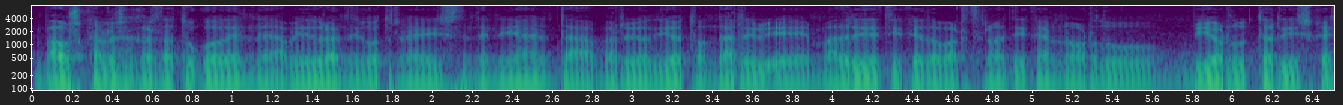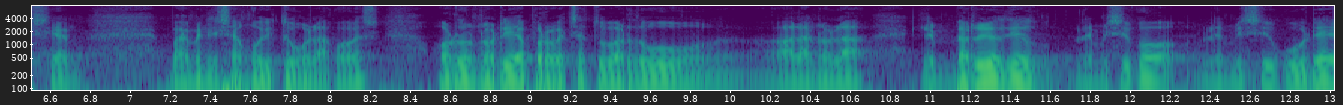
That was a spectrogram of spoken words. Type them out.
ba Euskalo gertatuko den abiadura handiko trena iristen denean eta berrio diot ondarri e, Madridetik edo Barcelonatik ordu bi ordu terdi eskasean ba hemen izango ditugulako, ez? Ordu hori aprobetxatu behar dugu hala nola. Berrio diot lehenbiziko lehenbizik gure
